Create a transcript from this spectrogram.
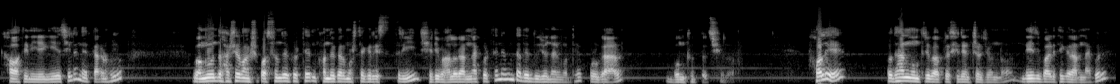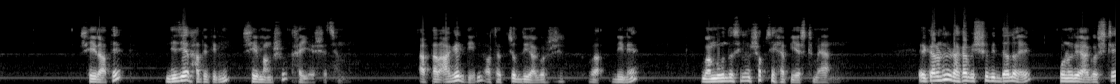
খাওয়াতে নিয়ে গিয়েছিলেন। এর কারণ হলো, বঙ্গবন্ধু হাঁসের মাংস পছন্দ করতেন, খন্দকার মুশতাকের স্ত্রী সেটি ভালো রান্না করতেন এবং তাদের দুজনের মধ্যে প্রগাঢ় বন্ধুত্ব ছিল। ফলে প্রধানমন্ত্রী বা প্রেসিডেন্টের জন্য নিজ বাড়ি থেকে রান্না করে সেই রাতে নিজের হাতে তিনি সেই মাংস খাইয়ে এসেছেন। আর তার আগের দিন, অর্থাৎ চোদ্দই আগস্টের দিনে, বঙ্গবন্ধু ছিলেন সবচেয়ে হ্যাপিয়েস্ট ম্যান এর কারণে ঢাকা বিশ্ববিদ্যালয়ে পনেরোই আগস্টে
